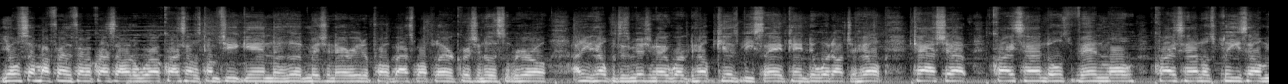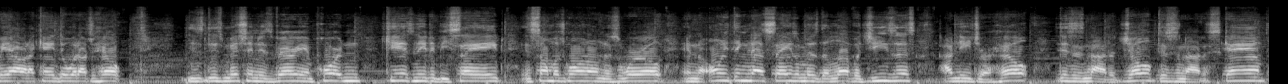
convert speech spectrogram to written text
Yo, what's up, my friends family Christ all the world? Christ Handles coming to you again, the hood missionary, the pro basketball player, Christian hood superhero. I need help with this missionary work to help kids be saved. Can't do it without your help. Cash App, Christ Handles, Venmo, Christ Handles. Please help me out. I can't do it without your help. This, this mission is very important. Kids need to be saved. There's so much going on in this world, and the only thing that saves them is the love of Jesus. I need your help. This is not a joke. This is not a scam.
